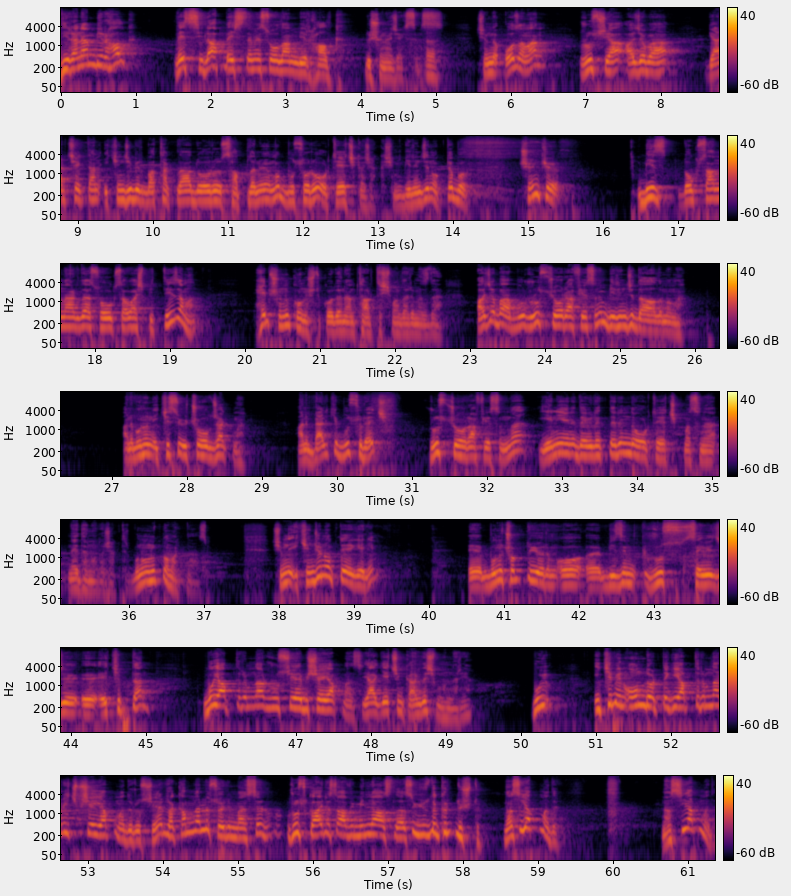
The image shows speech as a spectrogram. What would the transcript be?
direnen bir halk ve silah beslemesi olan bir halk düşüneceksiniz. Şimdi o zaman Rusya acaba gerçekten ikinci bir bataklığa doğru saplanıyor mu? Bu soru ortaya çıkacak. Şimdi birinci nokta bu. Çünkü biz 90'larda soğuk savaş bittiği zaman hep şunu konuştuk o dönem tartışmalarımızda. Acaba bu Rus coğrafyasının birinci dağılımı mı? Hani bunun ikisi üçü olacak mı? Hani belki bu süreç Rus coğrafyasında yeni yeni devletlerin de ortaya çıkmasına neden olacaktır. Bunu unutmamak lazım. Şimdi ikinci noktaya geleyim. Ee, bunu çok duyuyorum o e, bizim Rus sevici e, ekipten. Bu yaptırımlar Rusya'ya bir şey yapmaz. Ya geçin kardeşim bunları ya. Bu 2014'teki yaptırımlar hiçbir şey yapmadı Rusya'ya. Rakamlarla söyleyeyim ben size. Rus gayri safi milli hasılası %40 düştü. Nasıl yapmadı? Nasıl yapmadı?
